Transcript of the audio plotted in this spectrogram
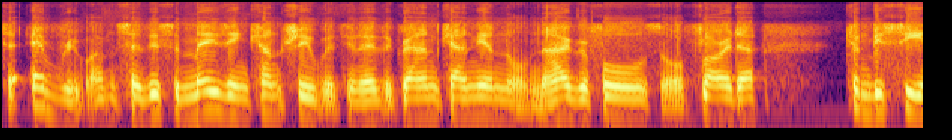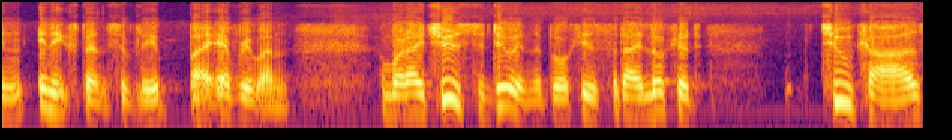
to everyone. So this amazing country with, you know, the Grand Canyon or Niagara Falls or Florida can be seen inexpensively by everyone. And what I choose to do in the book is that I look at two cars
